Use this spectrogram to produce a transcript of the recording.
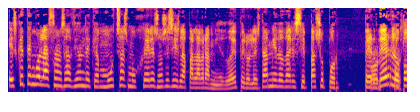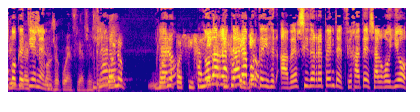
Es que tengo la sensación de que a muchas mujeres, no sé si es la palabra miedo, ¿eh? pero les da miedo dar ese paso por perder lo poco que tienen. consecuencias. Claro. Bueno, pues no dar la cara porque dicen, a ver si de repente, fíjate, salgo yo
